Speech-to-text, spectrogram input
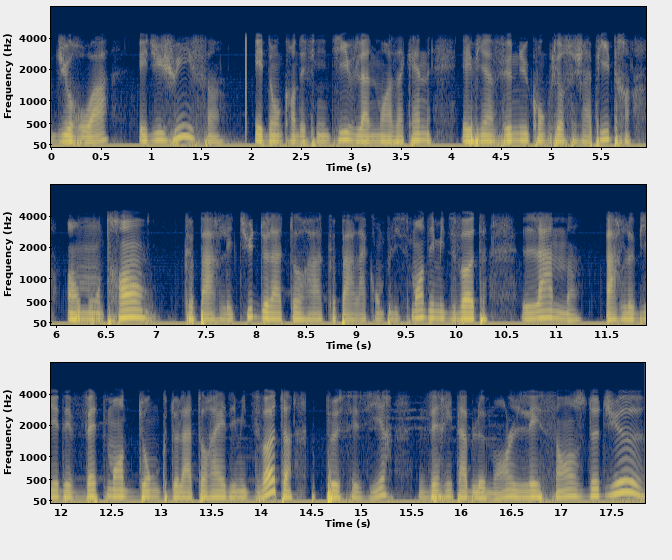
du roi et du juif. Et donc, en définitive, l'Anne est bien venu conclure ce chapitre en montrant que par l'étude de la Torah, que par l'accomplissement des mitzvot, l'âme, par le biais des vêtements donc de la Torah et des mitzvot, peut saisir véritablement l'essence de Dieu.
